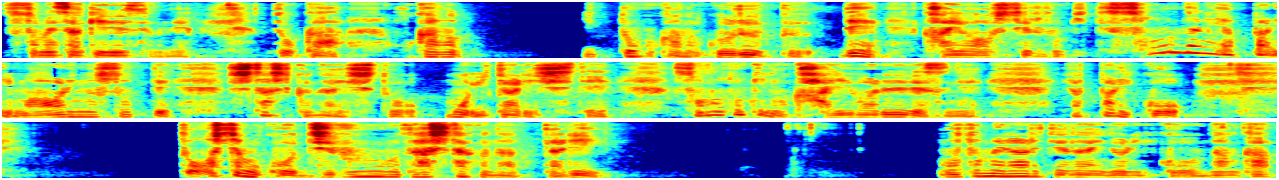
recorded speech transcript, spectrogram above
勤め先ですよね、とか、他のどこかのグループで会話をしてるときって、そんなにやっぱり周りの人って親しくない人もいたりして、その時の会話でですね、やっぱりこう、どうしてもこう自分を出したくなったり、求められてないのに、こう、なんか、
